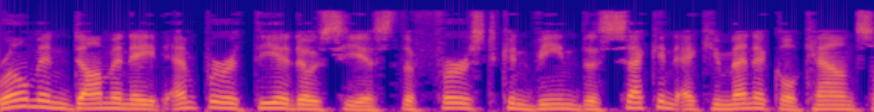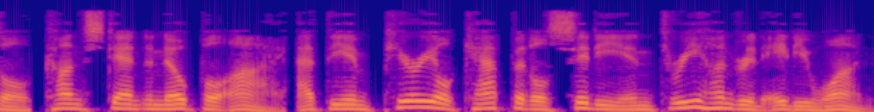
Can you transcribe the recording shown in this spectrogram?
Roman dominate Emperor Theodosius I convened the Second Ecumenical Council Constantinople I at the imperial capital city in 381.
